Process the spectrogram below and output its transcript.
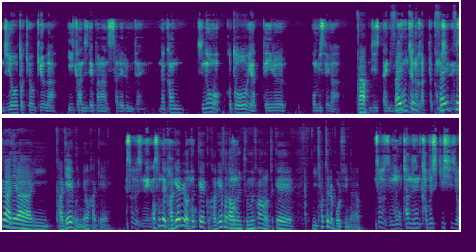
う需要と供給がいい感じでバランスされるみたいな感じのことをやっているお店が 아, 実際に日サイト本じゃなかったかもしれないです 사이트가 아니라 이 가게군요, 가게. そうですね 어, そ 근데 の 가게를 어떻게 그 가게에서 나오는 주문 상황을 어떻게 이 차트를 볼 수 있나요? そうですもう完全に株式市場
